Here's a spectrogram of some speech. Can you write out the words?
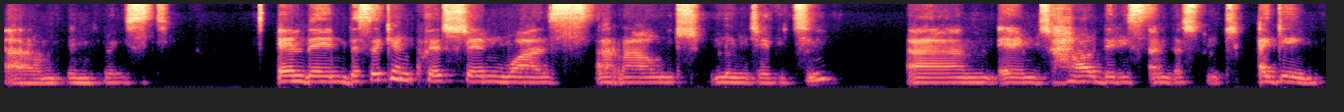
um, embraced. And then the second question was around longevity um, and how that is understood. Again,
